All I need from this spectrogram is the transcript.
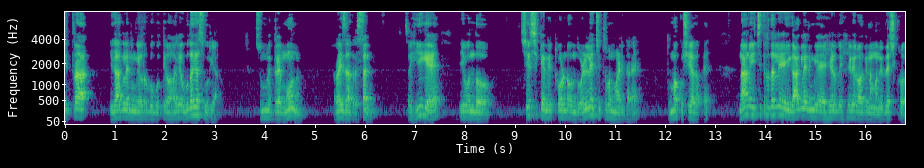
ಚಿತ್ರ ಈಗಾಗಲೇ ನಿಮ್ಗೆಲ್ರಿಗೂ ಗೊತ್ತಿರೋ ಹಾಗೆ ಉದಯ ಸೂರ್ಯ ಸುಮ್ಮನಿದ್ರೆ ಮೂನ್ ರೈಸ್ ಆದರೆ ಸನ್ ಸೊ ಹೀಗೆ ಈ ಒಂದು ಶೀರ್ಷಿಕೆಯನ್ನು ಇಟ್ಕೊಂಡು ಒಂದು ಒಳ್ಳೆಯ ಚಿತ್ರವನ್ನು ಮಾಡಿದ್ದಾರೆ. ತುಂಬ ಖುಷಿಯಾಗುತ್ತೆ. ನಾನು ಈ ಚಿತ್ರದಲ್ಲಿ ಈಗಾಗಲೇ ನಿಮಗೆ ಹೇಳಿದ, ಹೇಳಿರೋ ಹಾಗೆ ನಮ್ಮ ನಿರ್ದೇಶಕರು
